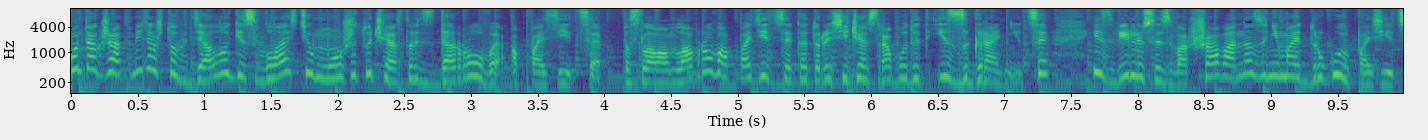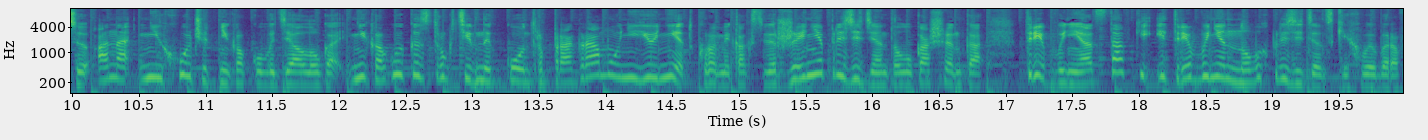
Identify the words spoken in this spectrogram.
Он также отметил, что в диалоге с властью может участвовать здоровая оппозиция. По словам Лаврова, оппозиция, которая сейчас работает из-за границы, из Вильнюса, из Варшавы, она занимает другую позицию. Она не хочет никакого диалога, никакой конструктивной контрпрограммы у нее нет, кроме как свержения президента Лукашенко, требования отставки и требования новых президентских выборов.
